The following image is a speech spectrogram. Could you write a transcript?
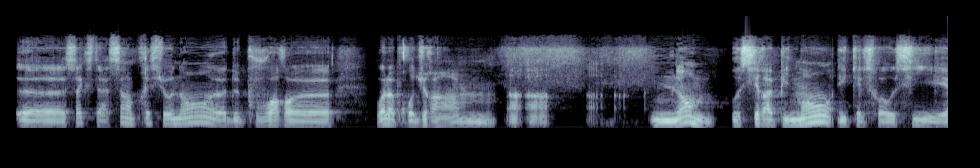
c'est vrai que c'était assez impressionnant de pouvoir voilà produire un, une norme aussi rapidement et qu'elle soit aussi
